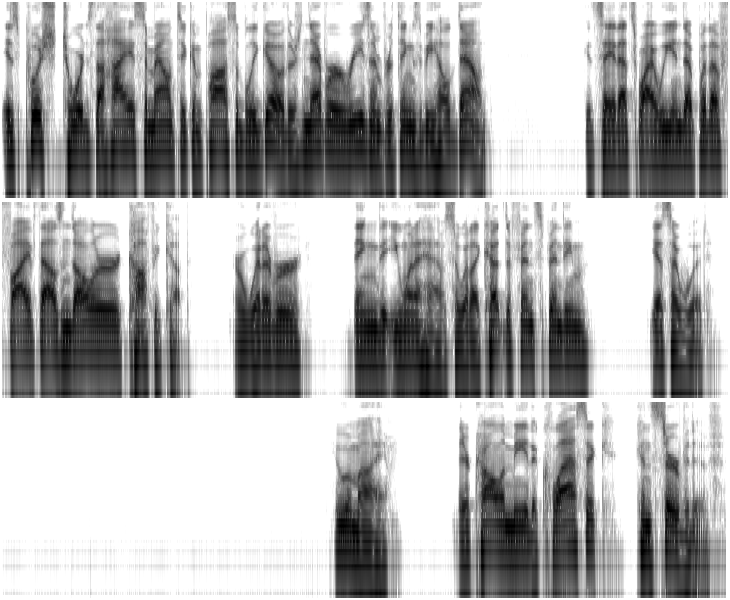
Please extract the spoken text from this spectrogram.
is pushed towards the highest amount it can possibly go. There's never a reason for things to be held down. You could say that's why we end up with a $5,000 coffee cup or whatever thing that you want to have. So, would I cut defense spending? Yes, I would. Who am I? They're calling me the classic conservative.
